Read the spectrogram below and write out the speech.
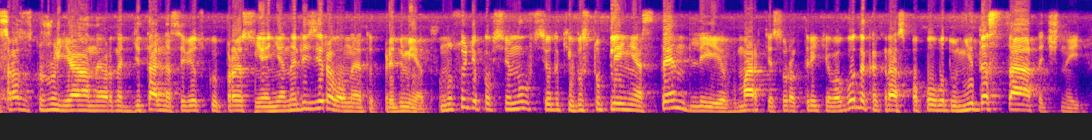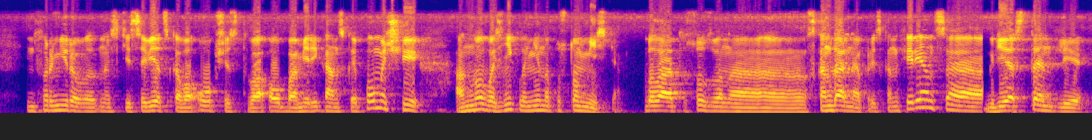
Сразу скажу, я, наверное, детально советскую прессу я не анализировал на этот предмет. Но, судя по всему, все-таки выступление Стэнли в марте 43 года как раз по поводу недостаточной информированности советского общества об американской помощи, оно возникло не на пустом месте. Была созвана э, скандальная пресс-конференция, где Стэнли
